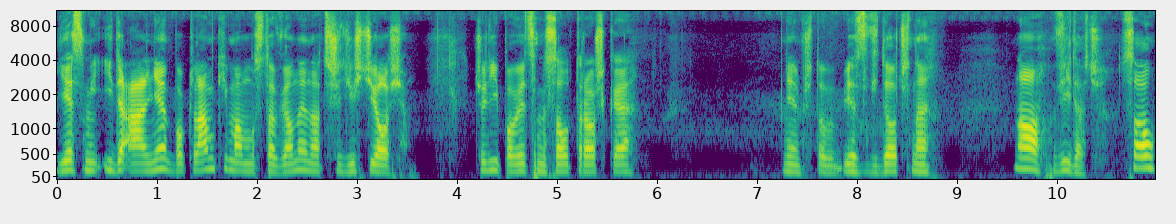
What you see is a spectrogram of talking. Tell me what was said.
jest mi idealnie, bo klamki mam ustawione na 38. Czyli powiedzmy są troszkę, nie wiem czy to jest widoczne, no widać, są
